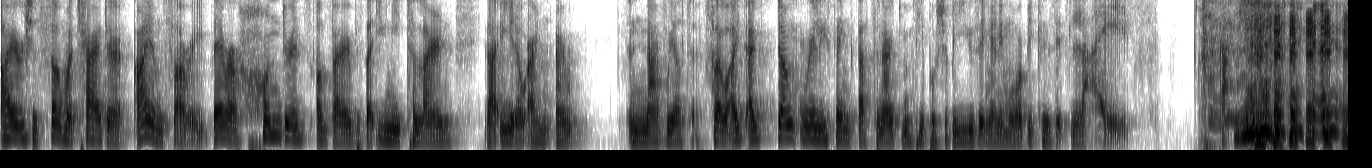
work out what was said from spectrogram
Irish is so much harder, I am sorry. There are hundreds of verbs that you need to learn that, you know, are, are neamhrialta. So I, I don't really think that's an argument people should be using anymore because it's lies. yeah,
